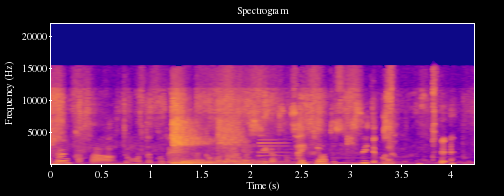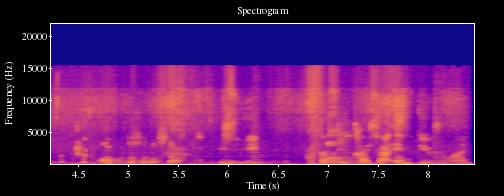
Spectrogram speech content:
やなんかさまたこれなんかまた話がさ最近私気づいたことがあって。あどうしたどうした？いい？私会社円っていうじゃない？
